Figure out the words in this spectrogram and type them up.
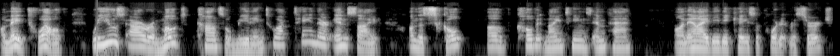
On May 12th, we used our remote council meeting to obtain their insight on the scope of COVID 19's impact on NIDDK supported research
